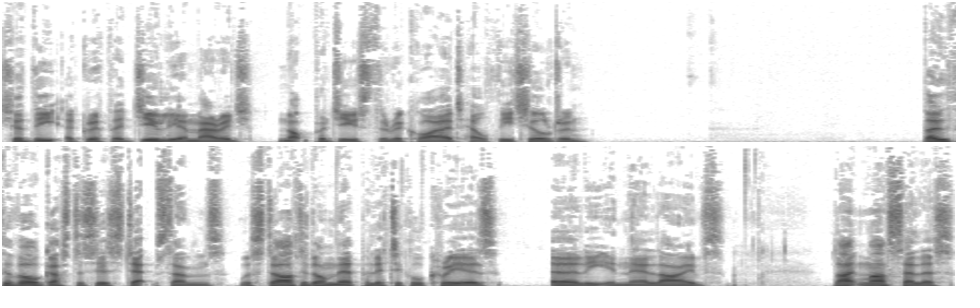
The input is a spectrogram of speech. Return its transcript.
should the Agrippa Julia marriage not produce the required healthy children. Both of Augustus's stepsons were started on their political careers early in their lives. Like Marcellus,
